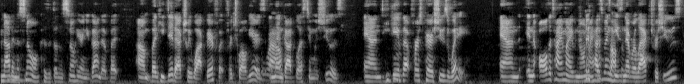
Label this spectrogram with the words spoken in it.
not in the Mm. snow because it doesn't snow here in Uganda. But um, but he did actually walk barefoot for twelve years, and then God blessed him with shoes, and he gave Hmm. that first pair of shoes away. And in all the time I've known my husband, That's he's never lacked for shoes,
